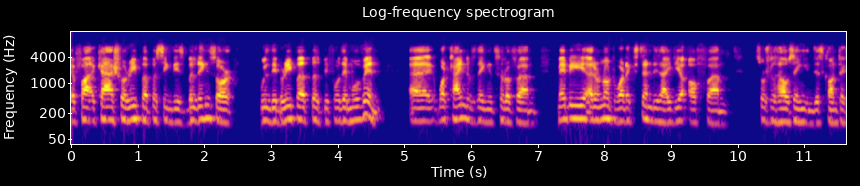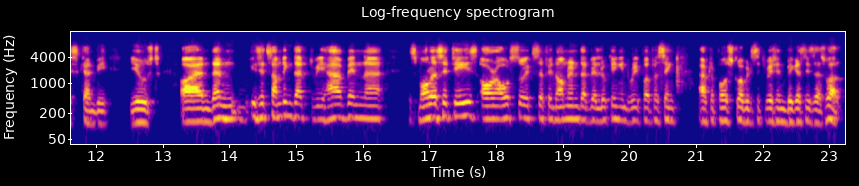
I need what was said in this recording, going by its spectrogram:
uh, cash for repurposing these buildings, or will they be repurposed before they move in? Uh, what kind of thing? It's sort of um, maybe I don't know to what extent this idea of um, social housing in this context can be used. And then is it something that we have in uh, smaller cities or also it's a phenomenon that we're looking into repurposing after post-COVID situation in bigger cities as well?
